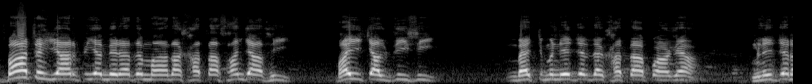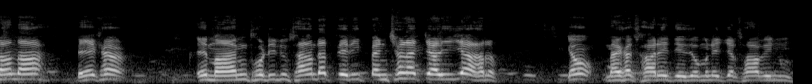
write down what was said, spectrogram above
62000 ਰੁਪਇਆ ਮੇਰਾ ਤੇ ਮਾਂ ਦਾ ਖਾਤਾ ਸਾਂਝਾ ਸੀ। ਬਾਈ ਚੱਲਦੀ ਸੀ। ਵਿੱਚ ਮੈਨੇਜਰ ਦਾ ਖਾਤਾ ਪਾ ਗਿਆ। ਮੈਨੇਜਰ ਆਂਦਾ ਦੇਖ ਇਹ ਮਾਂ ਨੂੰ ਤੁਹਾਡੀ ਨੂੰ ਸਾਂਦਾ ਤੇਰੀ ਪੈਨਸ਼ਨ ਆ 40000 ਕਿਉਂ? ਮੈਂ ਕਿਹਾ ਸਾਰੇ ਦੇ ਦਿਓ ਮੈਨੇਜਰ ਸਾਹਿਬ ਇਹਨੂੰ।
